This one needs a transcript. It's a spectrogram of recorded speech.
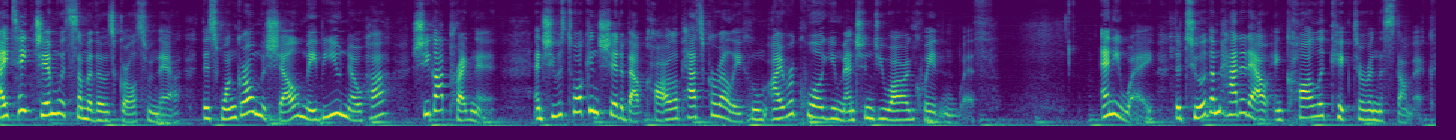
I take gym with some of those girls from there. This one girl, Michelle, maybe you know her, she got pregnant. And she was talking shit about Carla Pasquarelli, whom I recall you mentioned you are acquainted with. Anyway, the two of them had it out, and Carla kicked her in the stomach.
